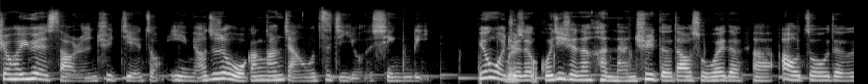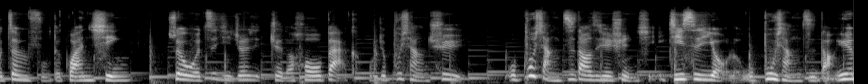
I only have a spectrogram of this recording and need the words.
就会越少人去接种疫苗。这、就是我刚刚讲我自己有的心理，因为我觉得国际学生很难去得到所谓的呃澳洲的政府的关心，所以我自己就是觉得 hold back，我就不想去。我不想知道这些讯息，即使有了，我不想知道，因为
